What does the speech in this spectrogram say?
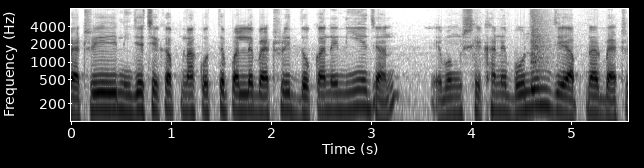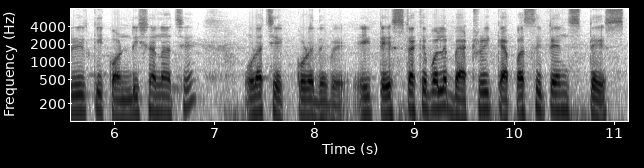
ব্যাটারি নিজে চেক আপ না করতে পারলে ব্যাটারির দোকানে নিয়ে যান এবং সেখানে বলুন যে আপনার ব্যাটারির কি কন্ডিশন আছে, ওরা চেক করে দেবে। এই টেস্টটাকে বলে ব্যাটারি ক্যাপাসিটেন্স টেস্ট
